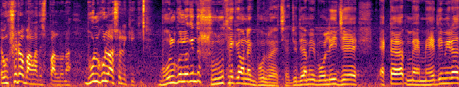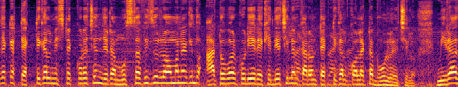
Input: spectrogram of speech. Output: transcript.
এবং সেটাও বাংলাদেশ পারল না। ভুলগুলো আসলে কী কী? ভুলগুলো কিন্তু শুরু থেকে অনেক ভুল হয়েছে। যদি আমি বলি যে একটা মেহেদি মিরাজ একটা ট্যাকটিক্যাল মিস্টেক করেছেন যেটা মুস্তাফিজুর রহমানের কিন্তু আট ওভার করিয়ে রেখে দিয়েছিলেন কারণ ট্যাকটিক্যাল. কল একটা ভুল হয়েছিল। মিরাজ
